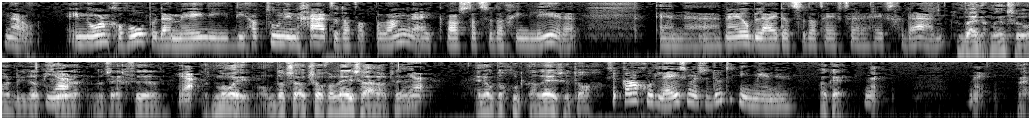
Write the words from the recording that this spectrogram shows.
nou, enorm geholpen daarmee. Die, die had toen in de gaten dat dat belangrijk was, dat ze dat ging leren. En eh, ik ben heel blij dat ze dat heeft, eh, heeft gedaan. Er zijn weinig mensen hoor, die dat, Ja. eh, dat is echt Ja, dat is mooi. Omdat ze ook zoveel lezen houdt, hè? ja, En ook nog goed kan lezen, toch? ze kan goed lezen, maar ze doet het niet meer nu. Oké, Nee, nee. nee.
